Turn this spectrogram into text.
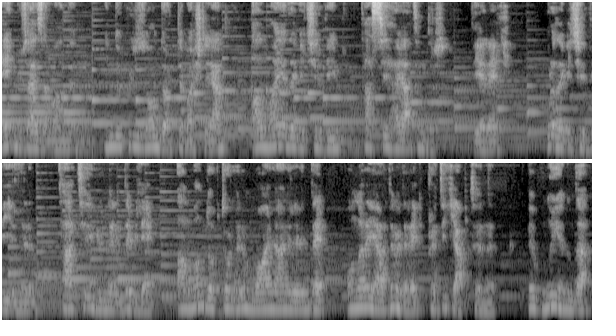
en güzel zamanı 1914'te başlayan Almanya'da geçirdiğim tahsil hayatımdır diyerek burada geçirdiği yılların tatil günlerinde bile Alman doktorların muayenehanelerinde onlara yardım ederek pratik yaptığını ve bunun yanında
